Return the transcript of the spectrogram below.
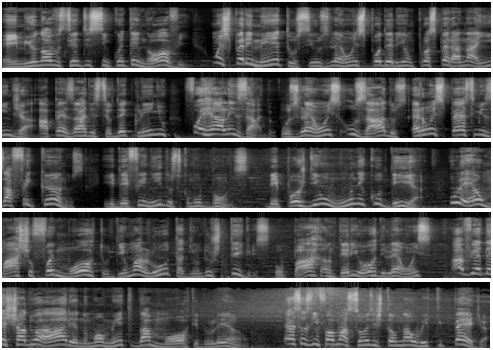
Em 1959, um experimento se os leões poderiam prosperar na Índia apesar de seu declínio foi realizado. Os leões usados eram espécimes africanos e definidos como bons. Depois de um único dia, o leão macho foi morto de uma luta de um dos tigres. O par anterior de leões havia deixado a área no momento da morte do leão. Essas informações estão na Wikipedia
